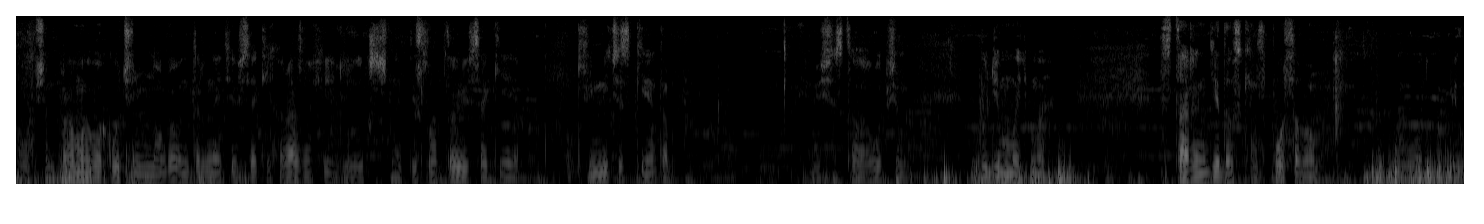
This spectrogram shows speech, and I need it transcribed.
В общем, промывок очень много в интернете, всяких разных видео, с кислотой, всякие химические там вещества. В общем, будем мыть мы старым дедовским способом. Вот, купил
